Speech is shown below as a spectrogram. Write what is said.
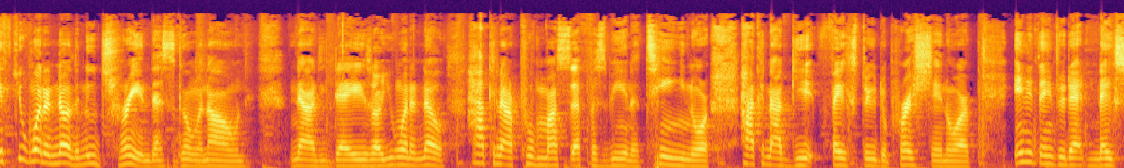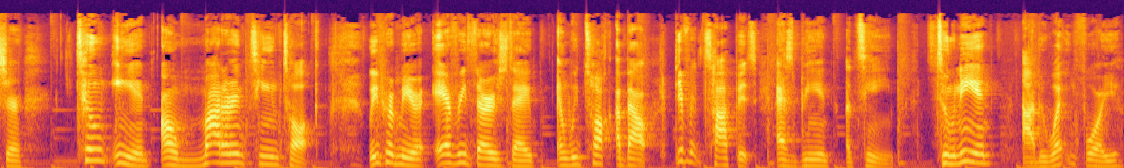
If you want to know the new trend that's going on nowadays, or you want to know how can I prove myself as being a teen, or how can I get faced through depression, or anything through that nature, tune in on Modern Teen Talk. We premiere every Thursday and we talk about different topics as being a teen. Tune in, I'll be waiting for you.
